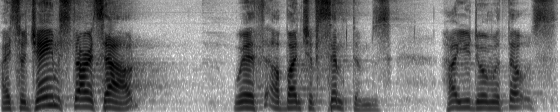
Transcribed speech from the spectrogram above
All right, so James starts out with a bunch of symptoms. How are you doing with those?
